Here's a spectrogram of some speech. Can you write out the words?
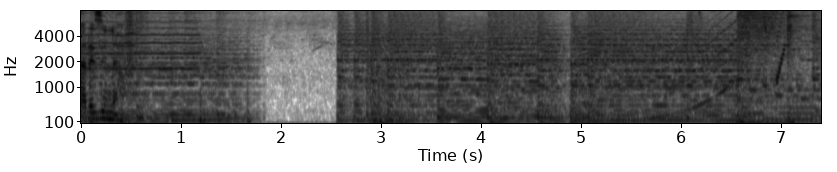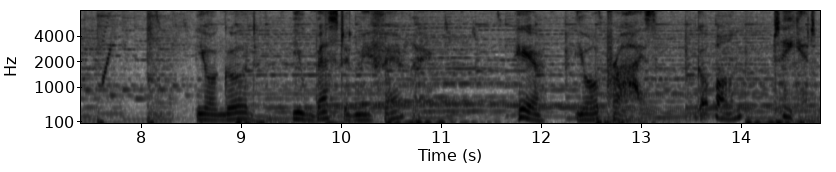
That is enough. You're good. You bested me fairly. Here, your prize. Go on, take it.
